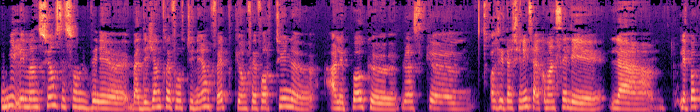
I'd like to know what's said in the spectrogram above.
Oui, les mansions, ce sont des, euh, bah, des gens très fortunés en fait, qui ont fait fortune euh, à l'époque lorsque aux États-Unis, ça a commencé l'époque,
